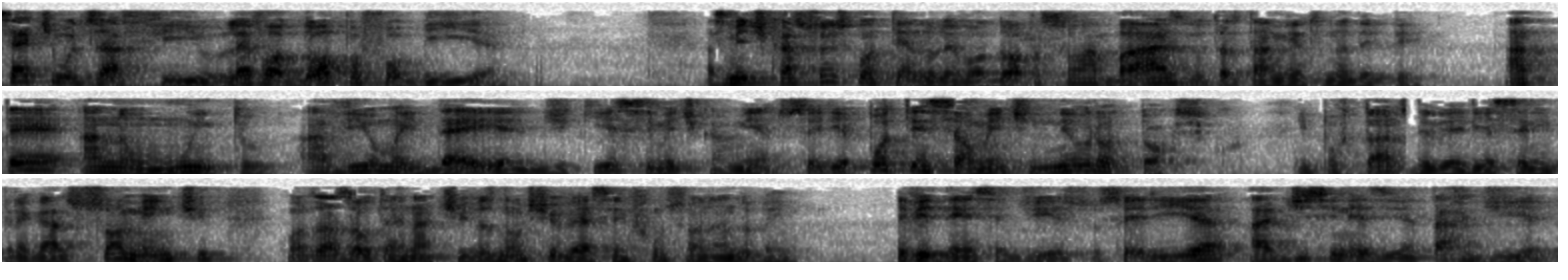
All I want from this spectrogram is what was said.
Sétimo desafio: levodopofobia. As medicações contendo levodopa são a base do tratamento na DP. Até há não muito havia uma ideia de que esse medicamento seria potencialmente neurotóxico e, portanto, deveria ser empregado somente quando as alternativas não estivessem funcionando bem. Evidência disso seria a discinesia tardia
